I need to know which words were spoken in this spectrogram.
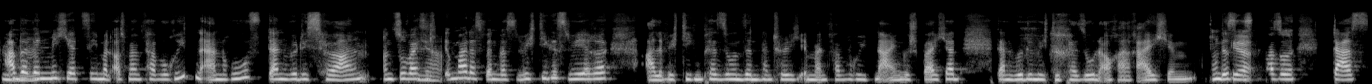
Mhm. Aber wenn mich jetzt jemand aus meinem Favoriten anruft, dann würde ich es hören. Und so weiß ja. ich immer, dass wenn was Wichtiges wäre, alle wichtigen Personen sind natürlich in meinen Favoriten eingespeichert, dann würde mich die Person auch erreichen. Und das ja. ist immer so, das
